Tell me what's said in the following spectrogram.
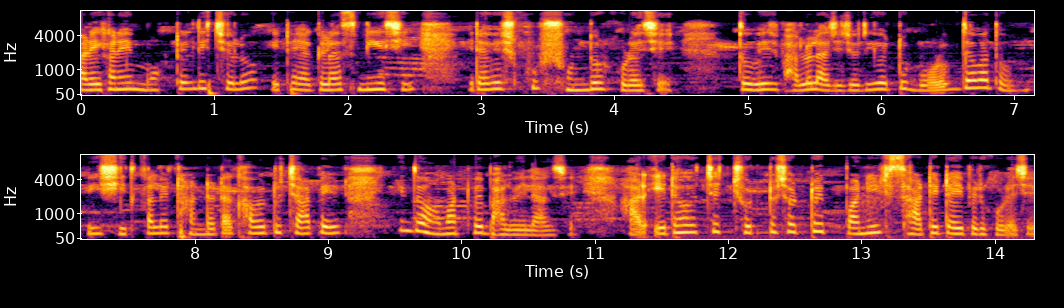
আর এখানে মকটেল দিচ্ছিল, এটা এক গ্লাস নিয়েছি, এটা বেশ খুব সুন্দর করেছে। তো বেশ ভালো লাগছে। যদিও একটু বরফ দেওয়া তো, এই শীতকালে ঠান্ডাটা খাওয়া একটু চাপের, কিন্তু আমার তো ভালোই লাগছে। আর এটা হচ্ছে ছোট্ট ছোট্ট পানির সাটে টাইপের করেছে।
